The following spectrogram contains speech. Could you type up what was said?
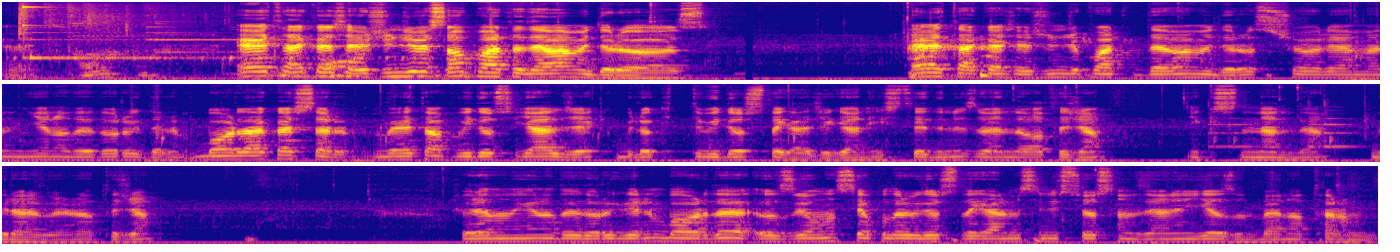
Evet. Evet arkadaşlar 3. ve son partta devam ediyoruz. Evet arkadaşlar 3. partta devam ediyoruz. Şöyle hemen yan odaya doğru gidelim. Bu arada arkadaşlar VTAP videosu gelecek. Block Kitty videosu da gelecek. Yani istediğiniz ben de atacağım. İkisinden de birer birer atacağım. Şöyle hemen yan odaya doğru gidelim. Bu arada hızlı yol nasıl yapılır videosu da gelmesini istiyorsanız yani yazın ben atarım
